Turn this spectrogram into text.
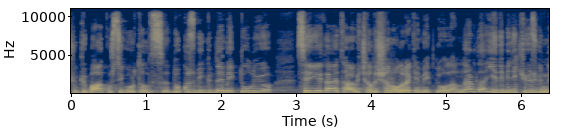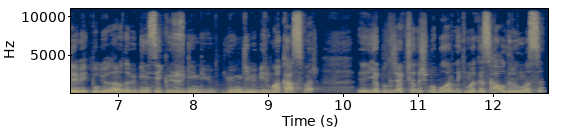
Çünkü Bağkur sigortalısı 9000 günde emekli oluyor. SGK'ya tabi çalışan olarak emekli olanlar da 7200 günde emekli oluyor. Arada bir 1800 gün, gün gibi bir makas var. E, yapılacak çalışma bu aradaki makası kaldırılması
